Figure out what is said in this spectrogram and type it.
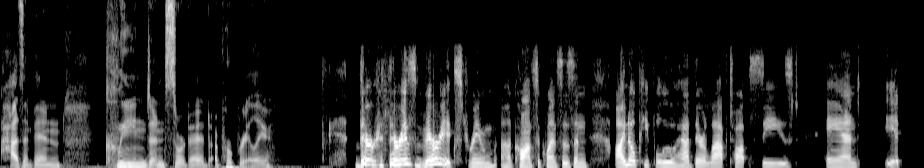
hasn't been cleaned and sorted appropriately there there is very extreme uh, consequences and i know people who had their laptops seized and it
